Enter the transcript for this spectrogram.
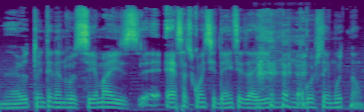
Né, Eu tô entendendo você, mas é, essas coincidências aí não gostei muito, não.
